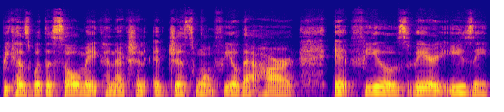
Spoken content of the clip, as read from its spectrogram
Because with the soulmate connection, it just won't feel that hard. It feels very easy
